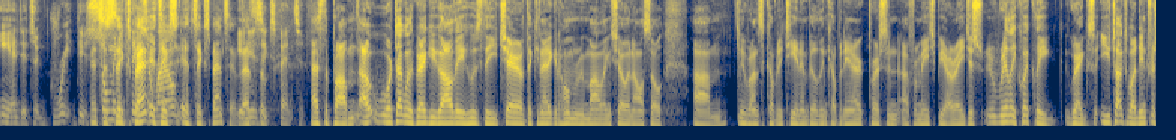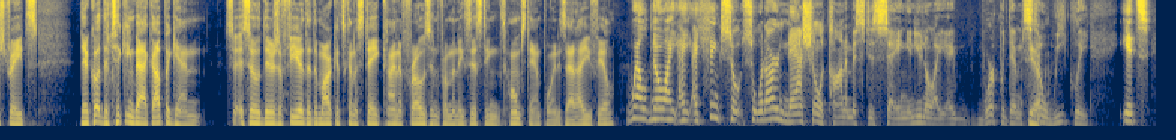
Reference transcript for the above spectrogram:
and it's a great. There's it's so many expen- things it's around. ex- it's expensive. It That's is the, expensive. That's the problem. Uh, we're talking with Greg Ugalde, who's the chair of the Connecticut Home and Remodeling Show, and also um, he runs the company T&M Building Company. Eric Person uh, from HBRA. Just really quickly, Greg, so you talked about interest rates. They're go- they're ticking back up again. So, so there's a fear that the market's going to stay kind of frozen from an existing home standpoint. Is that how you feel? Well, no, I, I, I think so. So what our national economist is saying, and you know, I, I work with them still weekly. It's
